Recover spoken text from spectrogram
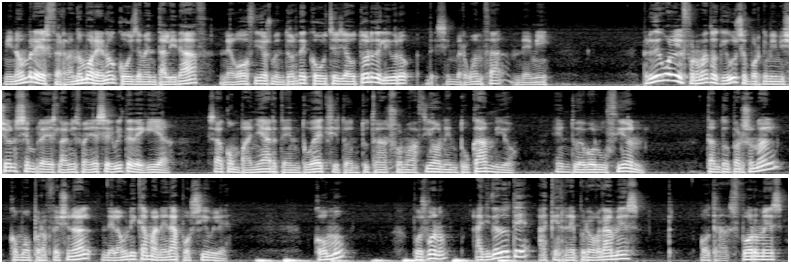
Mi nombre es Fernando Moreno, coach de mentalidad, negocios, mentor de coaches y autor del libro de Sinvergüenza de mí. Pero da igual el formato que use, porque mi misión siempre es la misma y es servirte de guía, es acompañarte en tu éxito, en tu transformación, en tu cambio, en tu evolución, tanto personal como profesional, de la única manera posible. ¿Cómo? Pues bueno, ayudándote a que reprogrames o transformes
